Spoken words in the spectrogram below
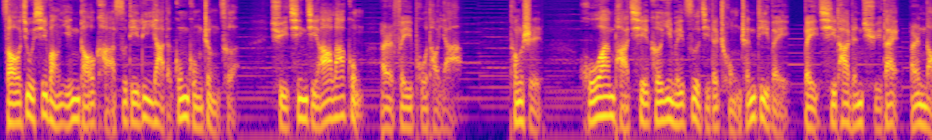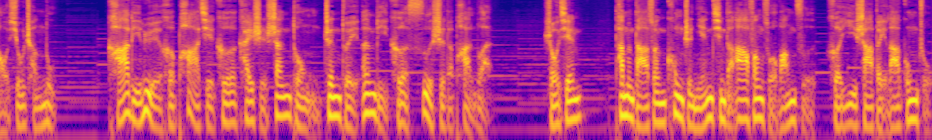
早就希望引导卡斯蒂利亚的公共政策去亲近阿拉贡而非葡萄牙。同时，胡安帕切科因为自己的宠臣地位被其他人取代而恼羞成怒。卡里略和帕切科开始煽动针对恩里克四世的叛乱。首先，他们打算控制年轻的阿方索王子和伊莎贝拉公主，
